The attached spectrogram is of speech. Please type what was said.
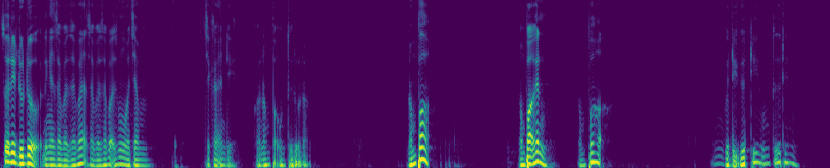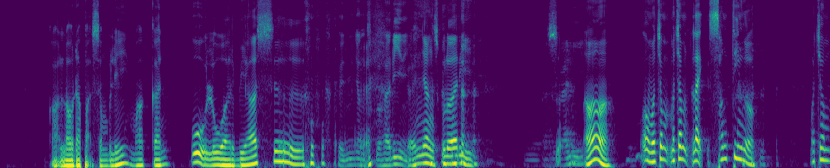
So dia duduk dengan sahabat-sahabat. Sahabat-sahabat semua macam Cakap dengan dia Kau nampak unta orang? Nampak. Nampak kan? Nampak. Hmm, Gede-gede unta dia ni. Kalau dapat sembelih Makan Oh luar biasa. Kenyang 10 hari ni. Kenyang 10 hari. So, ah. Oh macam Macam like something tau. Macam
